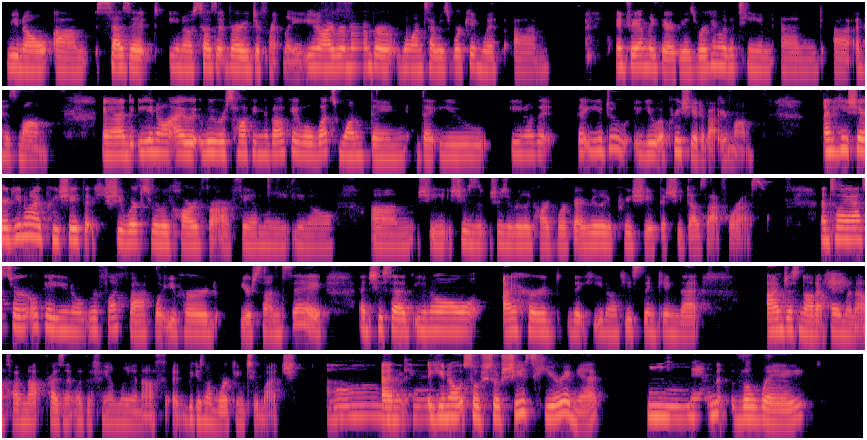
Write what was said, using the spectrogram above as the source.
you know um, says it you know says it very differently. You know i remember once i was working with um, in family therapy i was working with a teen and uh, and his mom. And you know i we were talking about okay well what's one thing that you you know that that you do you appreciate about your mom and he shared you know i appreciate that she works really hard for our family you know um, she she's she's a really hard worker. I really appreciate that she does that for us. And so I asked her, okay, you know, reflect back what you heard your son say, and she said, you know, I heard that you know he's thinking that I'm just not at home enough. I'm not present with the family enough eh, because I'm working too much. Oh, and okay. you know, so so she's hearing it mm. in the way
